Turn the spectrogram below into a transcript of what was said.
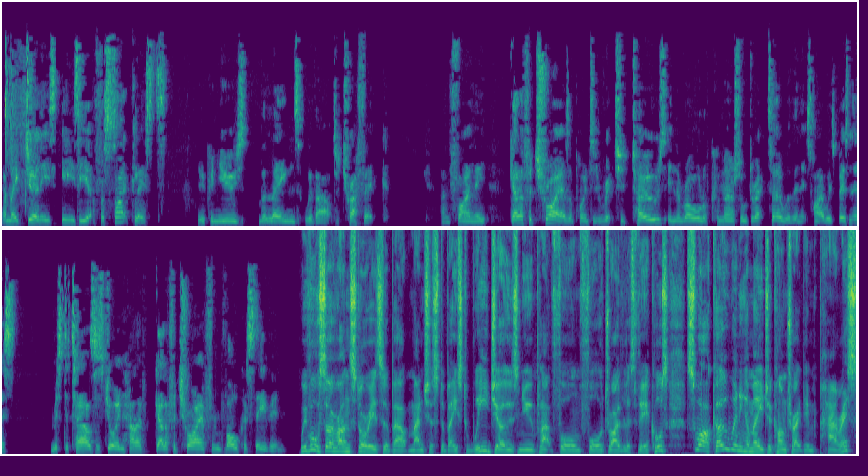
and make journeys easier for cyclists who can use the lanes without traffic. And finally, Galliford Try has appointed Richard Towes in the role of commercial director within its highways business. Mr. Towes has joined Galliford Try from VolkerStevin. We've also run stories about Manchester based Wejo's new platform for driverless vehicles, Swarco winning a major contract in Paris,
